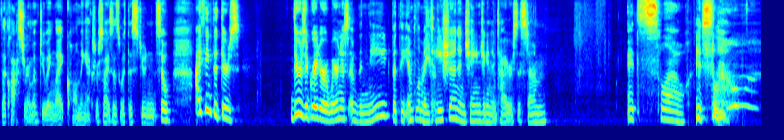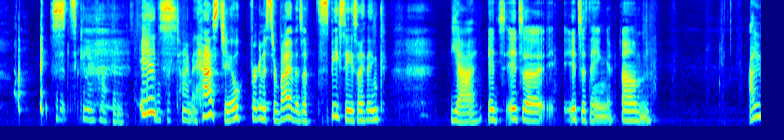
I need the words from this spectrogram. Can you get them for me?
the classroom of doing like calming exercises with the students. So I think that there's there's a greater awareness of the need, but the implementation and changing an entire system, It's slow, it's slow. but it's gonna happen It's time. It has to. If we're gonna survive as a species, I think. yeah, it's it's a it's a thing. Um I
